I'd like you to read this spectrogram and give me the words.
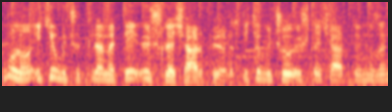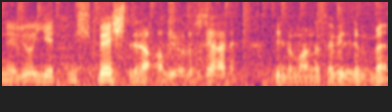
Bunu iki buçuk kilometreyi 3 ile çarpıyoruz. İki buçuğu 3 ile çarptığımızda ne diyor? 75 lira alıyoruz yani. Bilmem anlatabildim mi?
